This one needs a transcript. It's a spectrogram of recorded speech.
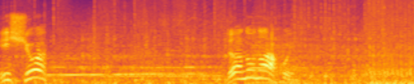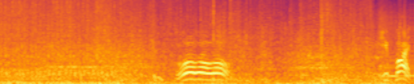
Еще? Да ну нахуй! Воу-воу-воу! Ебать!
